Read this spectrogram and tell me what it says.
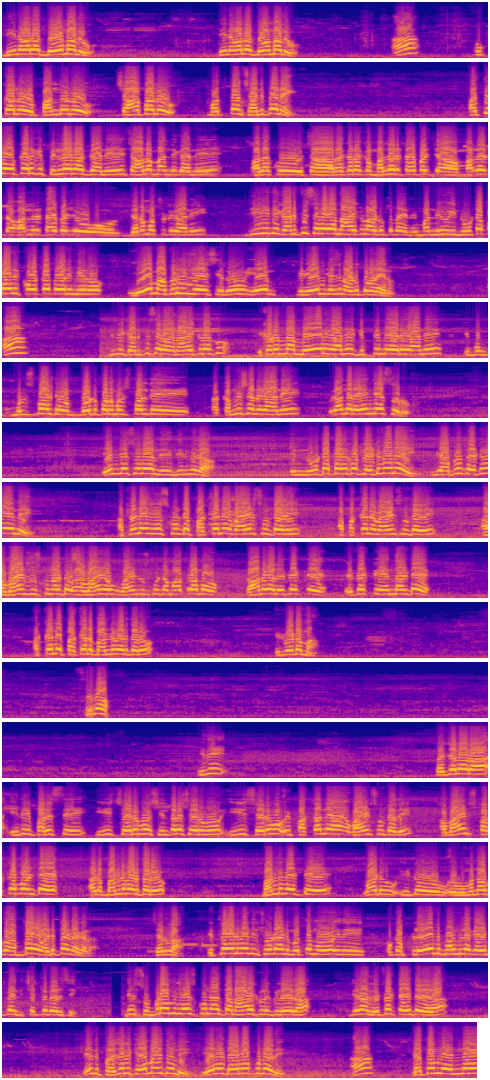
దీనివల్ల దోమలు. దీనివల్ల దోమలు. కుక్కలు పందులు చేపలు మొత్తం చనిపోయినాయి. ప్రతి ఒక్కరికి పిల్లలకు కానీ చాలా మంది కానీ వాళ్ళకు చా- రకరకాల మల్లెరి టైఫాయిడ్ మల్లెరి మల్లెరి టైఫాయిడ్ జ్వరం వచ్చుడు కానీ దీని కనిపిస్తలేదా నాయకులు అడుగుతున్నాయి. మరి నువ్వు ఈ నూట పది కోట్లతో మీరు ఏం అభివృద్ధి చేసిరు ఏం మీరు ఏం చేసిన అడుగుతున్నా నేను. ఆ? ఇది మీకు కనిపిస్తలేదా నాయకులకు? ఇక్కడ ఉన్న మేయర్ కానీ డిప్యూటీ మేయర్ కానీ ఈ మున్సిపాలిటీ బోర్డుపల్లి మున్సిపాలిటీ కమిషనర్ కానీ వీళ్ళందరూ ఏం చేస్తారు ఏం చేస్తున్నారు దీని మీద? ఈ నూట పది కోట్లు ఎటువైనాయి? మీ అభివృద్ధి ఎటువైంది? అట్లనే చూసుకుంటే పక్కనే వైన్స్ ఉంటుంది. ఆ పక్కనే వైన్స్ ఉంటుంది. ఆ వైన్ చూసుకున్నట్టు ఆ వైన్ వైన్ చూసుకుంటే మాత్రము దానివల్ల ఎఫెక్ట్ ఎఫెక్ట్ ఏంటంటే అక్కడనే పక్కనే బండ్లు పెడతారు. ఇటువంటమ్మా సరేనా? ఇది ప్రజలరా ఇది పరిస్థితి. ఈ చెరువు చింతల చెరువు ఈ చెరువు ఈ పక్కనే వైన్స్ ఉంటుంది. ఆ వైన్స్ పక్క ఉంటే అక్కడ బండ్లు పెడతారు. బండ్లు పెట్టి వాడు ఇటు మొన్న ఒక అబ్బాయి పడిపోయాడు అక్కడ చెరువులో. ఎట్లా పడిపోయింది చూడండి మొత్తము. ఇది ఒక ప్లేన్ భూమిలోకి అయిపోయింది చెట్లు పెరిసి. దీన్ని శుభ్రం చేసుకున్నంత నాయకులకు లేదా దీని ఎఫెక్ట్ అయితే లేదా? ఏంది ప్రజలకు ఏమవుతుంది ఏదో డెవలప్ ఉన్నది? ఆ? గతంలో ఎన్నో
